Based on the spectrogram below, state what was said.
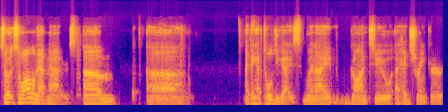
so so all of that matters um uh i think i've told you guys when i've gone to a head shrinker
